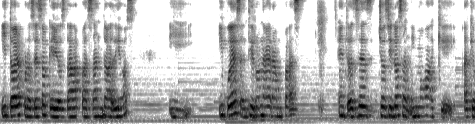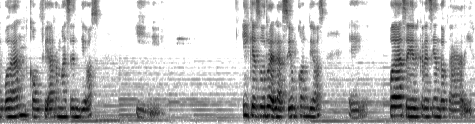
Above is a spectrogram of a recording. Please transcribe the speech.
y, todo el proceso que yo estaba pasando a Dios y, pude sentir una gran paz. Entonces yo sí los animo a que, a que puedan confiar más en Dios y, y que su relación con Dios eh, pueda seguir creciendo cada día.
